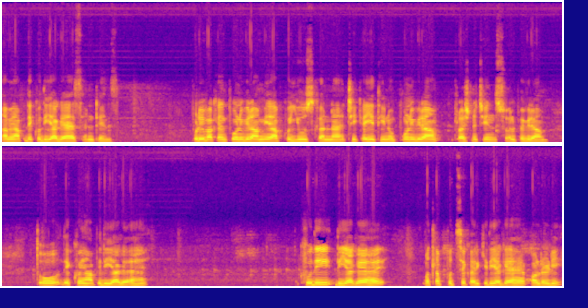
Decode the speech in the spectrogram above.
अब यहाँ पे देखो दिया गया है सेंटेंस पूर्ण वाक्य पूर्ण विराम, ये आपको यूज़ करना है, ठीक है? ये तीनों, पूर्ण विराम, प्रश्न चिन्ह, स्वल्प विराम। तो देखो यहाँ पे दिया गया है। खुद ही दिया गया है मतलब खुद से करके दिया गया है ऑलरेडी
